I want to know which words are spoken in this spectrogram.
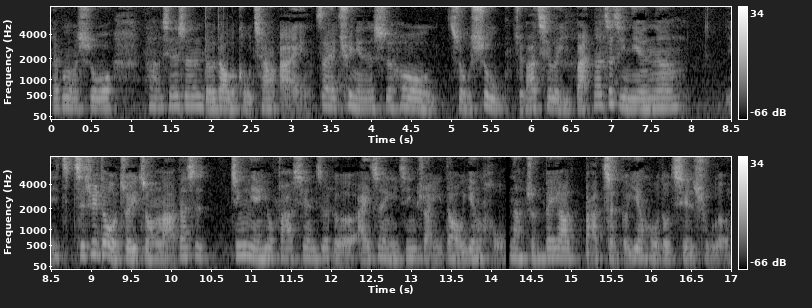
他跟我说，他先生得到了口腔癌，在去年的时候手术，嘴巴切了一半。那这几年呢，持续都有追踪啦，但是今年又发现这个癌症已经转移到咽喉，那准备要把整个咽喉都切除了。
